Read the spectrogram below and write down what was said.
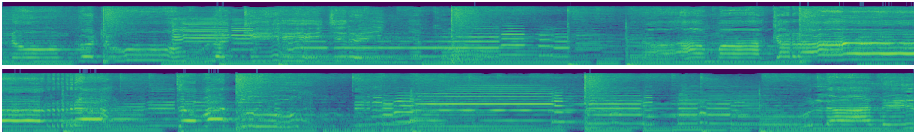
Naannoon godhuu lakkee jireenya koo nama karaarra taphatu. Ulaalee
